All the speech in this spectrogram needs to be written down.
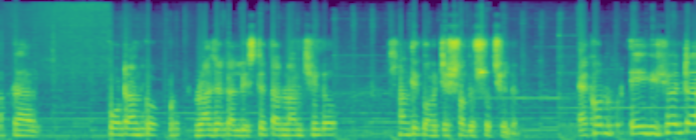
আপনার কোট রাজাকার লিস্টে তার নাম ছিল, শান্তি কমিটির সদস্য ছিলেন। এখন এই বিষয়টা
